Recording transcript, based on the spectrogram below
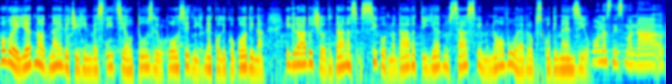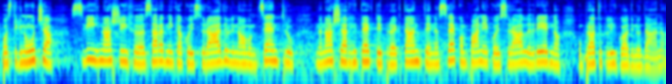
Ovo je jedna od najvećih investicija u Tuzli u posljednjih nekoliko godina i gradu će od danas sigurno davati jednu sasvim novu evropsku dimenziju. Ponosni smo na postignuća svih naših e, saradnika koji su radili na ovom centru, na naše arhitekte i projektante, na sve kompanije koje su radile vrijedno u proteklih godinu dana.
